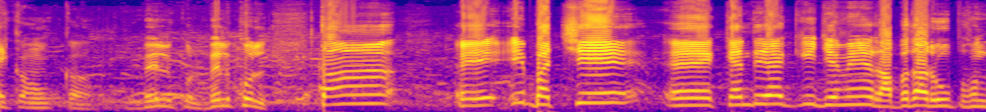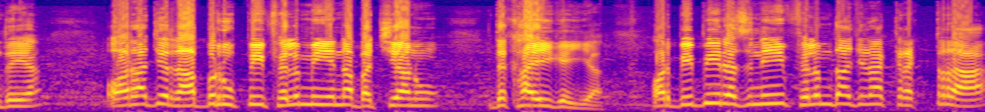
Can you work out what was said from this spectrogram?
ਇੱਕ ਓੰਕਾਰ ਬਿਲਕੁਲ ਬਿਲਕੁਲ। ਤਾਂ, ਇਹ ਬੱਚੇ ਕਹਿੰਦੇ ਆ ਕਿ ਜਿਵੇਂ ਰੱਬ ਦਾ ਰੂਪ ਹੁੰਦੇ ਆ, ਔਰ ਅੱਜ ਰੱਬ ਰੂਪੀ ਫਿਲਮ ਹੀ ਇਹਨਾਂ ਬੱਚਿਆਂ ਨੂੰ ਦਿਖਾਈ ਗਈ ਆ। ਔਰ ਬੀਬੀ ਰਜਨੀ ਫਿਲਮ ਦਾ ਜਿਹੜਾ ਕੈਰੈਕਟਰ ਆ,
